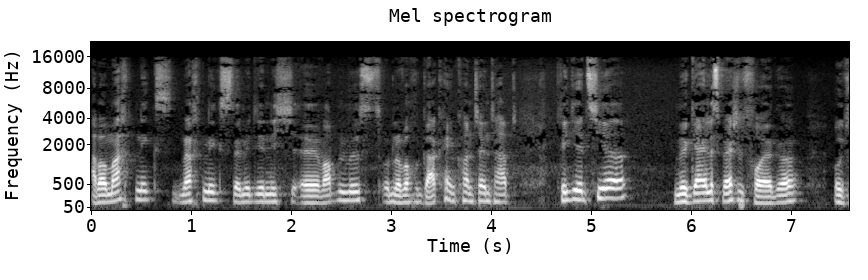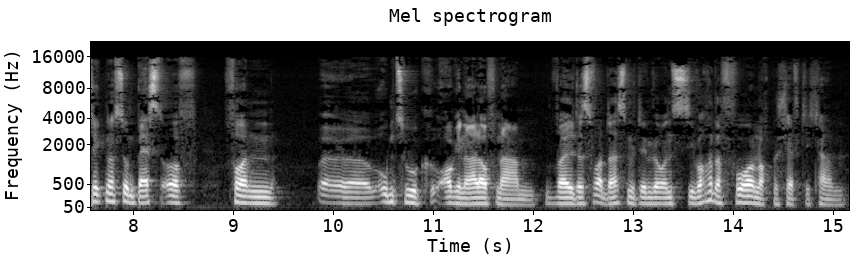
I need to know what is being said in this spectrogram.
Aber macht nichts, macht nichts, damit ihr nicht äh, warten müsst und eine Woche gar keinen Content habt. Kriegt ihr jetzt hier eine geile Special-Folge und kriegt noch so ein Best-of von äh, Umzug-Originalaufnahmen, weil das war das, mit dem wir uns die Woche davor noch beschäftigt haben.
